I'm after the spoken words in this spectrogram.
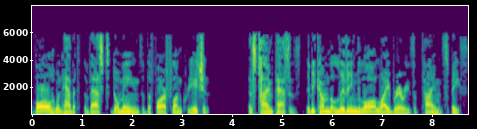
of all who inhabit the vast domains of the far-flung creation. As time passes, they become the living law libraries of time and space,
